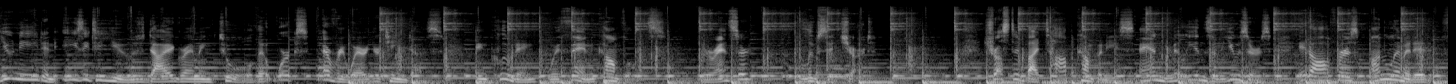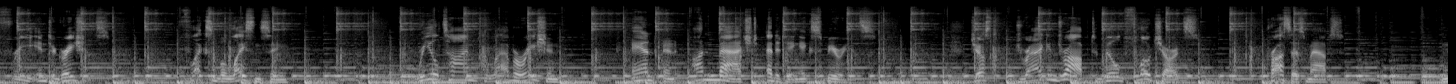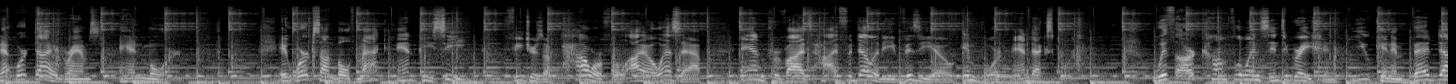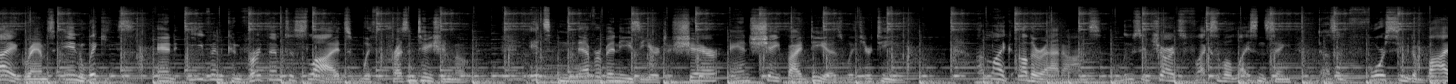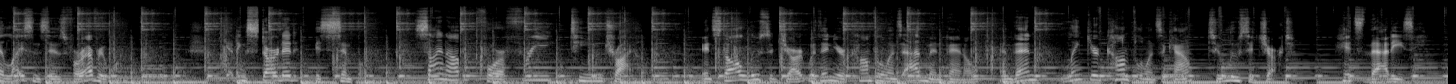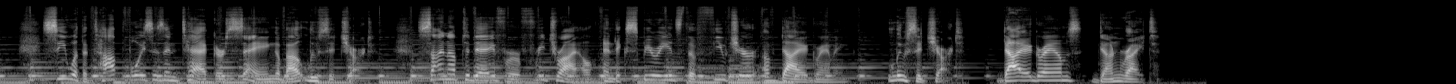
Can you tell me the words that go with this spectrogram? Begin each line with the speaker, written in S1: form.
S1: You need an easy-to-use diagramming tool that works everywhere your team does, including within Confluence. Your answer? Lucidchart. Trusted by top companies and millions of users, it offers unlimited free integrations, flexible licensing, real-time collaboration, and an unmatched editing experience. Just drag and drop to build flowcharts, process maps, network diagrams, and more. It works on both Mac and PC, features a powerful iOS app, and provides high-fidelity Visio import and export. With our Confluence integration, you can embed diagrams in wikis and even convert them to slides with presentation mode. It's never been easier to share and shape ideas with your team. Unlike other add-ons, Lucidchart's flexible licensing doesn't force you to buy licenses for everyone. Getting started is simple. Sign up for a free team trial. Install Lucidchart within your Confluence admin panel and then link your Confluence account to Lucidchart. It's that easy. See what the top voices in tech are saying about Lucidchart. Sign up today for a free trial and experience the future of diagramming. Lucidchart. Diagrams done right.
